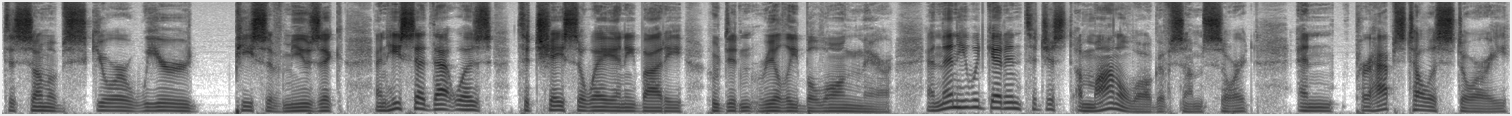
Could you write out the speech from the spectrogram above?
to some obscure, weird piece of music. And he said that was to chase away anybody who didn't really belong there. And then he would get into just a monologue of some sort and perhaps tell a story,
